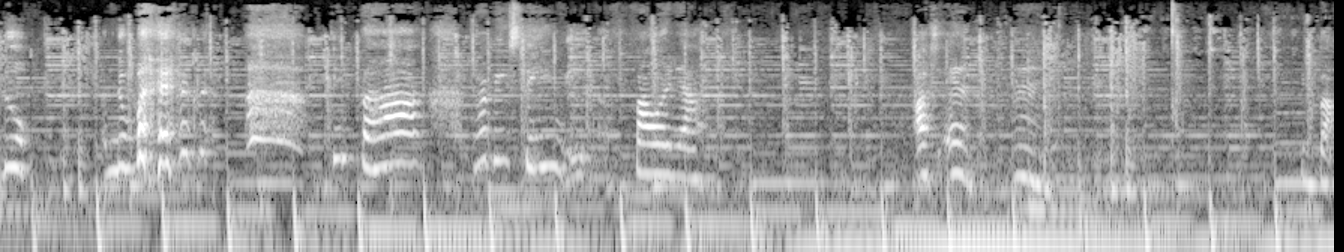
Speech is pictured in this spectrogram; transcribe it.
Look! Ano ba yan? diba? Grabe yung staying power niya. As in. Mm. Diba?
